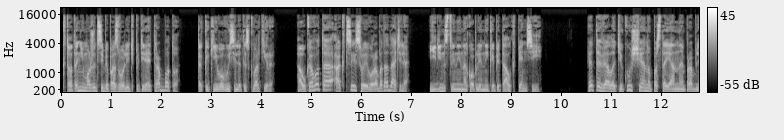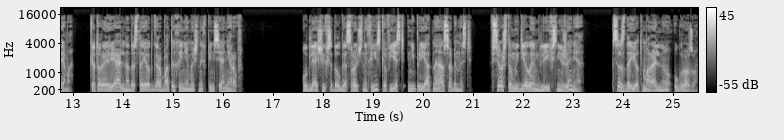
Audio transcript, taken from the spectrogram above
Кто-то не может себе позволить потерять работу, так как его выселят из квартиры, а у кого-то акции своего работодателя, единственный накопленный капитал к пенсии. Это вяло текущая, но постоянная проблема, которая реально достает горбатых и немощных пенсионеров. У длящихся долгосрочных рисков есть неприятная особенность. Все, что мы делаем для их снижения, создает моральную угрозу.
